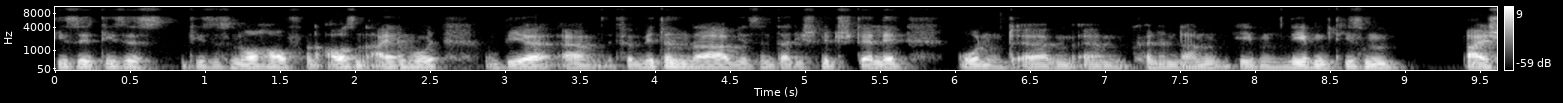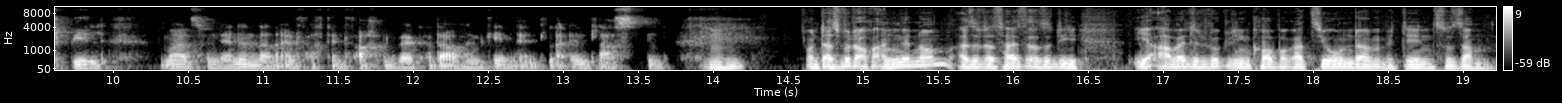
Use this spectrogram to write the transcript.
diese, dieses, dieses Know-how von außen einholt. Und wir ähm, vermitteln da, wir sind da die Schnittstelle und ähm, ähm, können dann eben neben diesem Beispiel mal zu nennen, dann einfach den Fachhandwerker dahingehend entlasten. Mhm. Und das wird auch angenommen? Also das heißt also, die, ihr arbeitet wirklich in Kooperation da mit denen zusammen?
